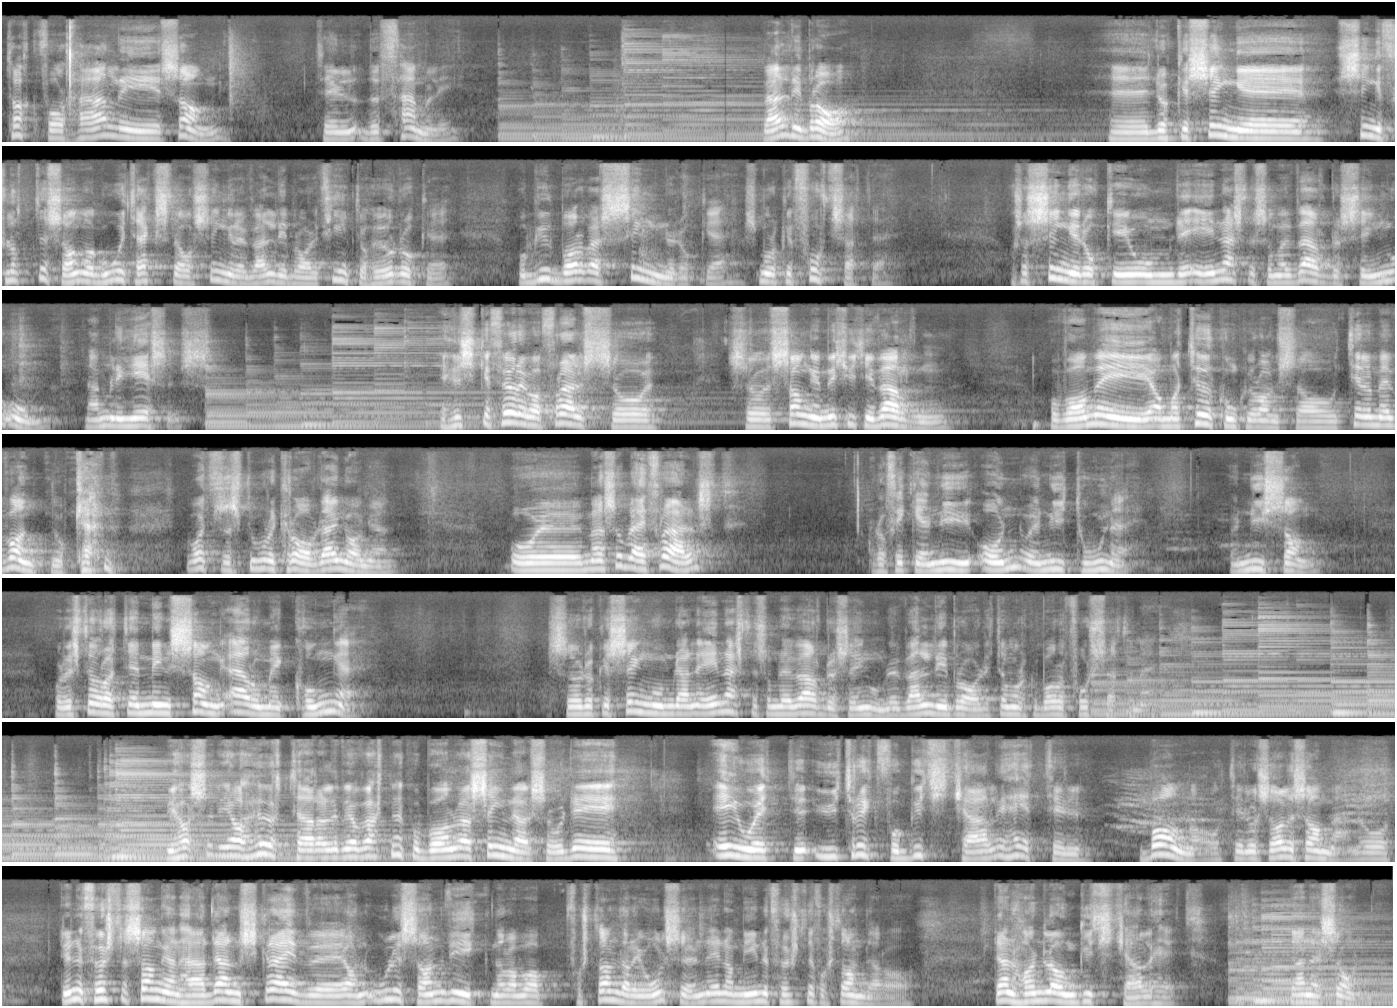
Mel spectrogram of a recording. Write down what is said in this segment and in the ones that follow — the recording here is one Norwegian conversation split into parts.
Takk for herlig sang til The Family. Veldig bra. Eh, dere synger, synger, flotte sanger, gode tekster, og synger det veldig bra. Det er fint å høre dere. Og Gud bare velsigne dere, så må dere fortsette. Og så synger dere om det eneste som er verdt å synge om, nemlig Jesus. Jeg husker før jeg var frelst, så, så sang jeg mye ute i verden og var med i amatørkonkurranser og til og med vant noen. Det var ikke så store krav den gangen. Og, eh, men så ble jeg frelst. Da fikk jeg en ny ånd og en ny tone og en ny sang. Og det står at min sang er om en konge. Så dere synger om den eneste som det er verdt å synge om. Det er veldig bra. Dette må dere bare fortsette med. Vi har, vi har hørt her, eller vi har vært med på barnevelsignelse, og det er er jo et eh, uttrykk for Guds kjærlighet til barna og til oss alle sammen. Og denne første sangen her, den skrev eh, han Ole Sandvik når han var forstander i Ålesund. En av mine første forstandere. Den handler om Guds kjærlighet. Den er sånn.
